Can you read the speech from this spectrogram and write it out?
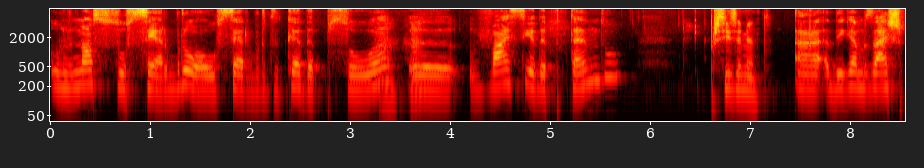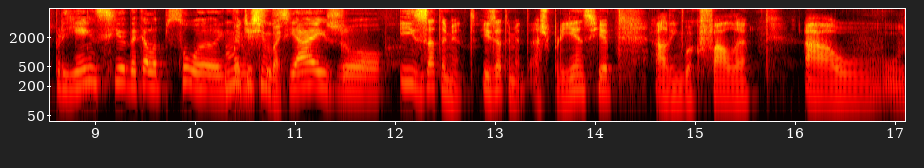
o nosso cérebro, ou o cérebro de cada pessoa, Uhum. eh, vai se adaptando Precisamente. à, digamos, à experiência daquela pessoa em Muitíssimo bem. termos sociais ou Exatamente, exatamente. À experiência, à língua que fala, ao o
